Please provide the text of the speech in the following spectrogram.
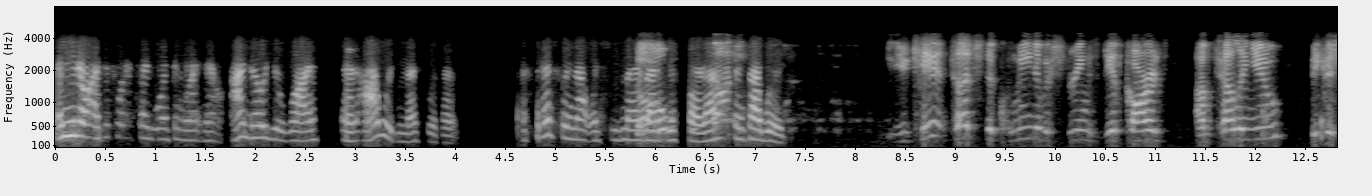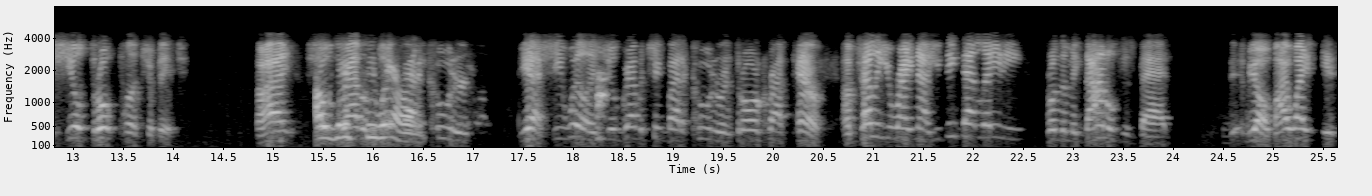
And you know, I just want to tell you one thing right now. I know your wife, and I wouldn't mess with her, especially not when she's mad about No, a gift card. I don't think I would. You can't touch the Queen of Extremes gift cards. I'm telling you, because she'll throat punch a bitch. All right? Oh, She'll yes, grab a she chick will. by the cooter. Yeah, she will, and she'll grab a chick by the cooter and throw her across town. I'm telling you right now. You think that lady from the McDonald's is bad? Yo, my wife is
